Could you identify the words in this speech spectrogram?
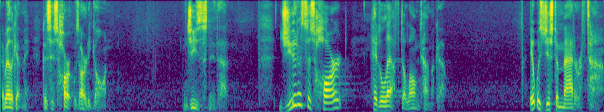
Everybody look at me. Because his heart was already gone. And Jesus knew that. Judas's heart had left a long time ago. It was just a matter of time.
